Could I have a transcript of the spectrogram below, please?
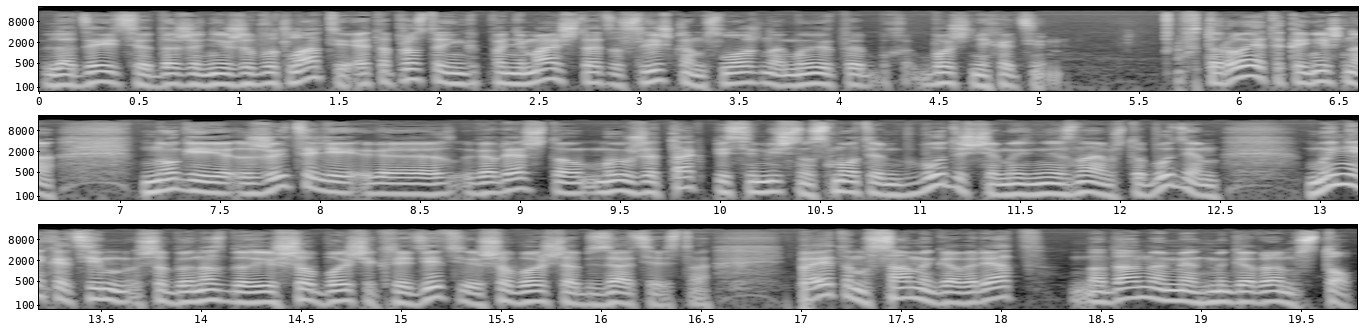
владельцы даже не живут в Латвии, это просто не понимают, что это слишком сложно, мы это больше не хотим. Второе, это, конечно, многие жители э, говорят, что мы уже так пессимистично смотрим в будущее, мы не знаем, что будем. Мы не хотим, чтобы у нас было еще больше кредитов, еще больше обязательств. Поэтому сами говорят, на данный момент мы говорим, стоп,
